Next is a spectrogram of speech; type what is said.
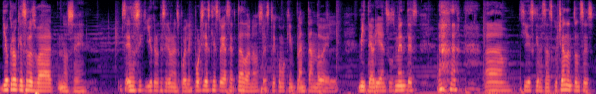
yo creo que eso los va, no sé. Eso sí, yo creo que sería un spoiler. Por si es que estoy acertado, ¿no? estoy como que implantando el, mi teoría en sus mentes. si es que me están escuchando, entonces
